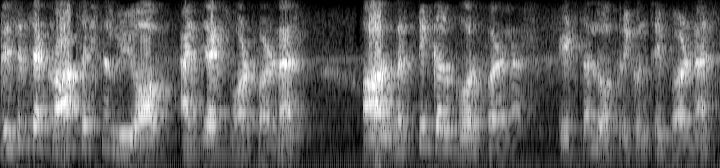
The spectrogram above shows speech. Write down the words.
This is a cross-sectional view of Ajax Wyatt furnace or vertical core furnace. It's a low frequency furnace.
